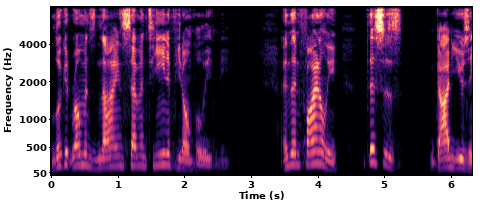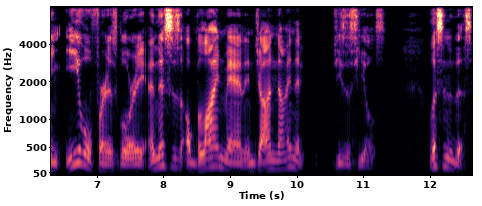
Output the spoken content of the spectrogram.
Look at Romans 9:17 if you don't believe me. And then finally, this is God using evil for his glory, and this is a blind man in John 9 that Jesus heals. Listen to this.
